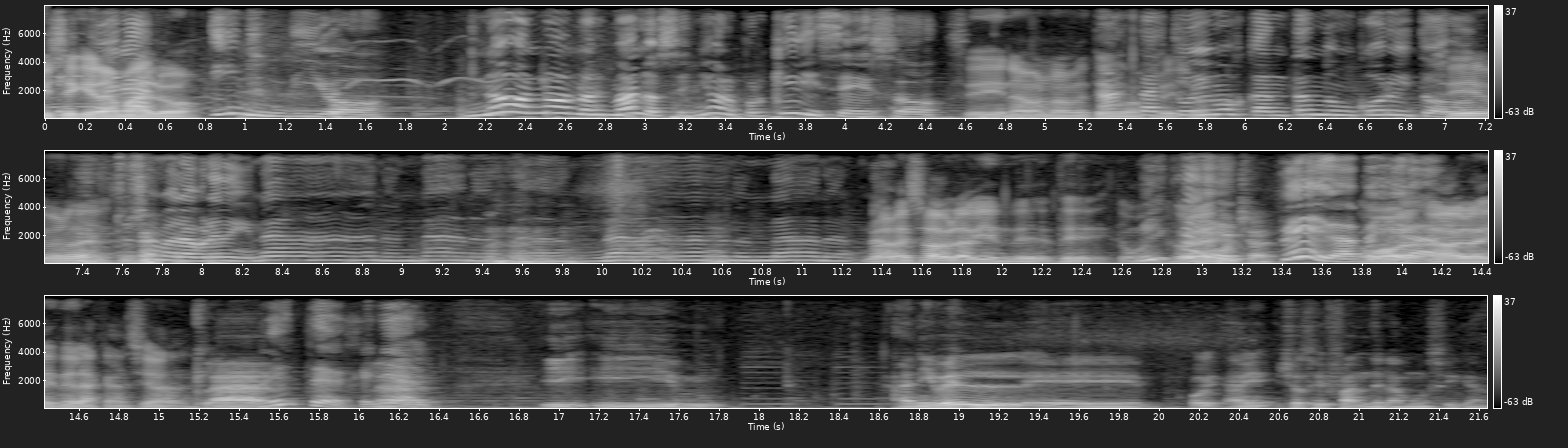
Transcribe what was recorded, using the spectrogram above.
avisé que era, malo. Indio. No, no, no es malo, señor. ¿Por qué dice eso? Sí, no, no me tengo Hasta estuvimos cantando un coro y todo. Sí, verdad. Yo ya me lo aprendí. No, eso habla bien de. como ¿Viste? Dijo, Escucha. Pega, pega. Habla bien de las canciones. Claro. ¿Viste? Genial. Y, y, mm, a nivel. Eh, a mí, yo soy fan de la música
